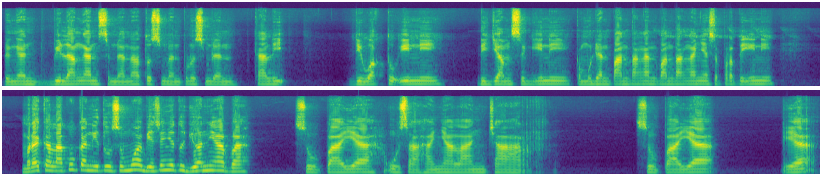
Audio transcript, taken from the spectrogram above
dengan bilangan 999 kali di waktu ini, di jam segini, kemudian pantangan-pantangannya seperti ini. Mereka lakukan itu semua biasanya tujuannya apa? Supaya usahanya lancar. Supaya ya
